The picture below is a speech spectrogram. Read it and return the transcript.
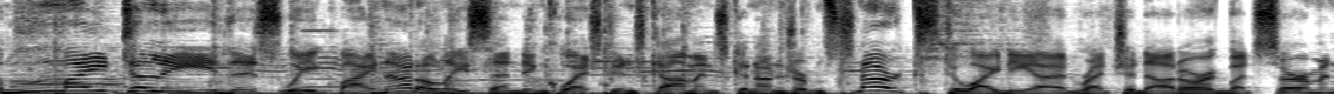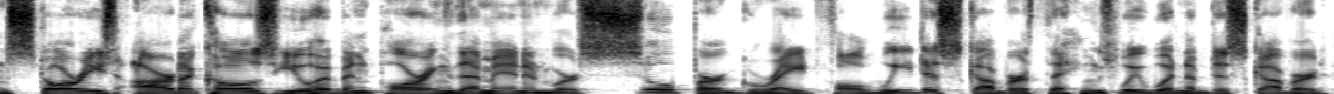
mightily this week by not only sending questions, comments, conundrums, snarks to idea at wretched.org, but sermons, stories, articles. You have been pouring them in, and we're super grateful. We discover things we wouldn't have discovered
